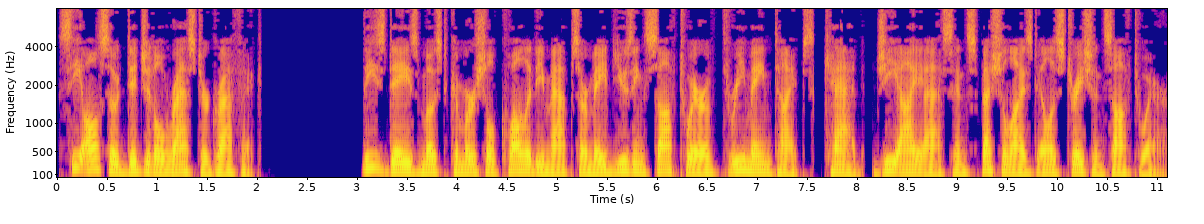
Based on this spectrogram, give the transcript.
See also digital raster graphic. These days most commercial quality maps are made using software of three main types, CAD, GIS and specialized illustration software.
